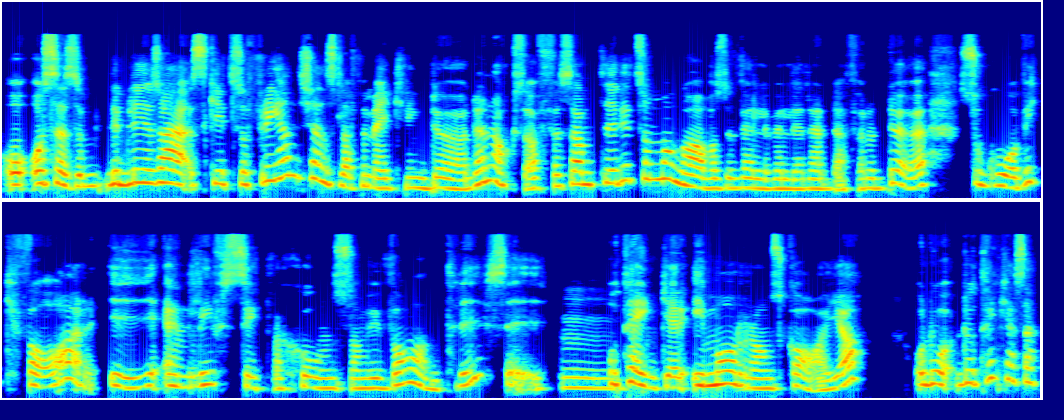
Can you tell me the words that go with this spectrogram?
Och, och sen så det blir ju så här schizofren känsla för mig kring döden också. För samtidigt som många av oss är väldigt, väldigt rädda för att dö så går vi kvar i en livssituation som vi vantrivs i Mm. och tänker imorgon ska jag. Och då, då tänker jag så här,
